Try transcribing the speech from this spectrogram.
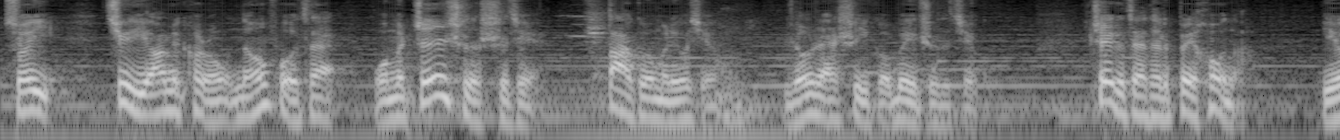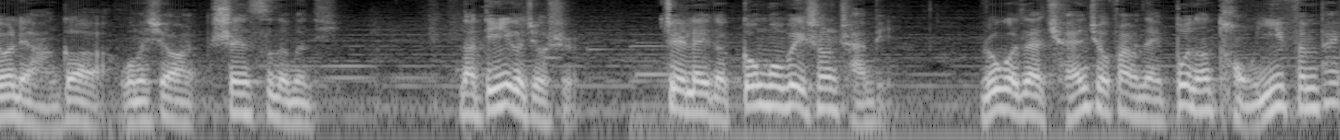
所以具体奥密克戎能否在我们真实的世界大规模流行，仍然是一个未知的结果。这个在它的背后呢，也有两个我们需要深思的问题。那第一个就是，这类的公共卫生产品，如果在全球范围内不能统一分配，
